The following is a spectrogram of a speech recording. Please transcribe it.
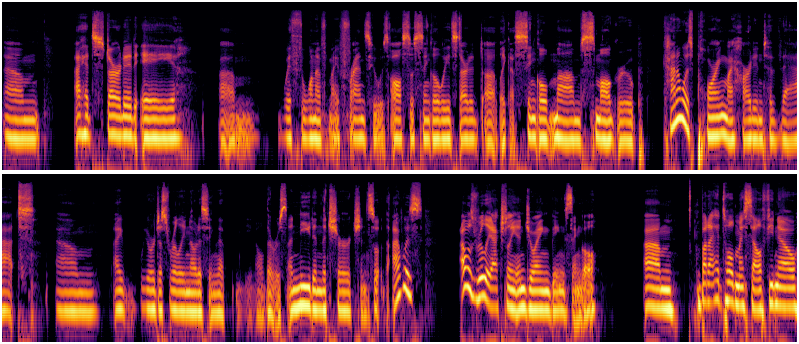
Um, I had started a um, with one of my friends who was also single. We had started uh, like a single mom small group. Kind of was pouring my heart into that. Um, I we were just really noticing that you know there was a need in the church, and so I was I was really actually enjoying being single. Um, but I had told myself, you know,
